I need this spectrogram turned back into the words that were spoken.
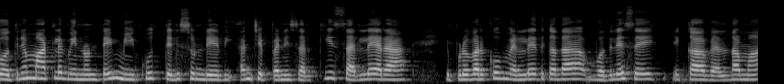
వదిన మాటలు వినుంటే మీకు తెలుసుండేది అని చెప్పనేసరికి సర్లేరా ఇప్పటి వరకు వెళ్ళలేదు కదా వదిలేసే ఇక వెళ్దామా?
